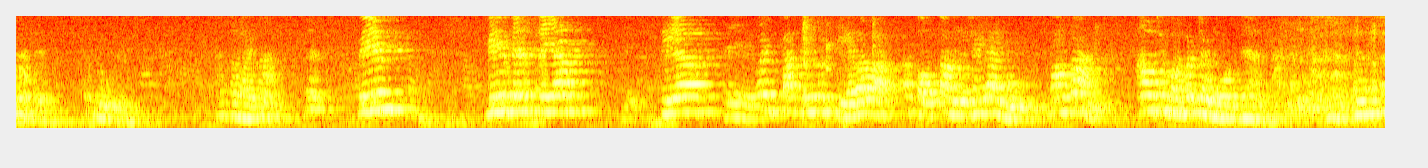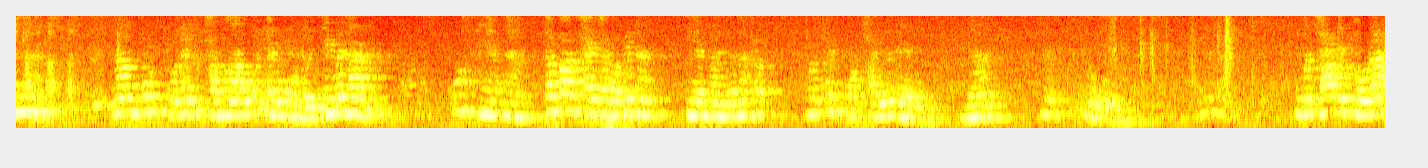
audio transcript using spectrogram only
มากเลยท่านดูเลยอันตรายมากบีมบีมเสร็จเสียบเสียบเอ้ยไอ้ยปลั๊กนี้มันเสียแล้วอะถ้าสองเต้ายังใช้ได้อยู่บางบ้านเอาจนกว่ามันจะหมดเนี่ยเออนางมุดอะไรไปทำราวไว้เต็มหมดเลยจริงไหมท่านอู้เสียงนะถ้าบ้านใครทำแบบนี้นะเปลี่ยนไปจะนะครับ มันไม่ปลอดภัยนั่นเองนะเนี่ยดูเลยที่มันชาร์จในตัวได้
